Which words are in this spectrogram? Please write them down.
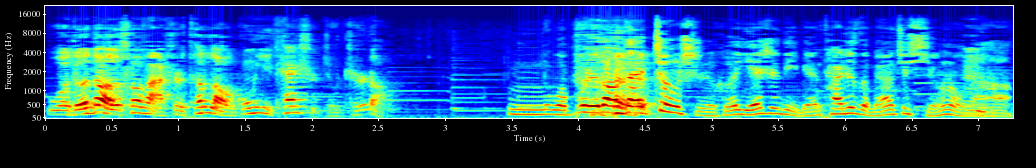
我得到的说法是她老公一开始就知道。嗯，我不知道在正史和野史里边她是怎么样去形容的哈。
